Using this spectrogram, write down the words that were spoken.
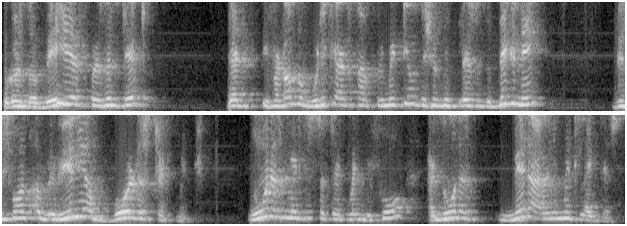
because the way he has presented that if at all the woody characters are primitive, they should be placed at the beginning. This was a really a bold statement. No one has made this statement before and no one has made an arrangement like this.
